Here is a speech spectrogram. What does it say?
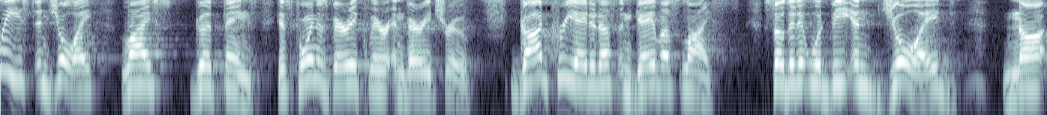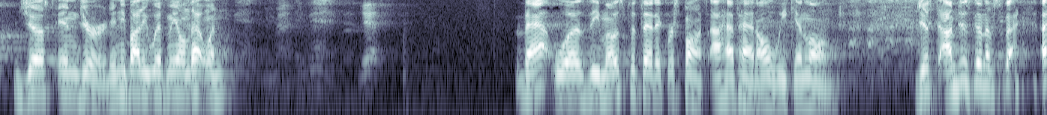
least enjoy life's good things. His point is very clear and very true. God created us and gave us life so that it would be enjoyed, not just endured. Anybody with me on that one? Yes. That was the most pathetic response I have had all weekend long. Just, I'm just gonna, uh,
